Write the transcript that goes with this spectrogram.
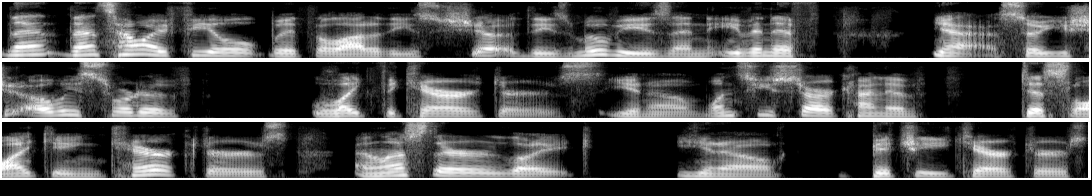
that that's how I feel with a lot of these show these movies. And even if, yeah, so you should always sort of like the characters, you know, once you start kind of disliking characters, unless they're like, you know, bitchy characters,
